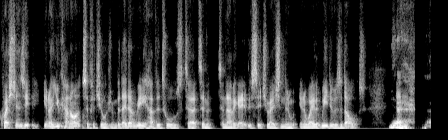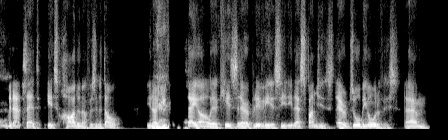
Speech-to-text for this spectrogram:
questions you know you can answer for children, but they don't really have the tools to to, to navigate this situation in, in a way that we do as adults. Yeah With that said, it's hard enough as an adult. You know, Yeah. you say, "Oh, they're kids; they're oblivious. They're sponges. They're absorbing all of this." Um,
